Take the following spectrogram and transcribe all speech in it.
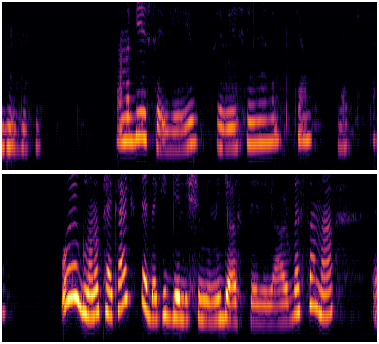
Şu anda bir seviyeyiz. Seviye şeylerine bakacağım. Bekle. Bu uygulama PKX'deki gelişimini gösteriyor ve sana e,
